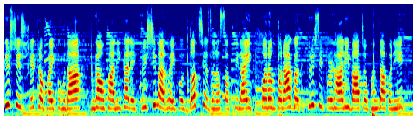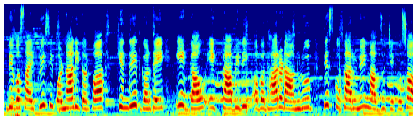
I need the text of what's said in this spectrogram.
कृषि क्षेत्र भएको हुँदा गाउँपालिकाले कृषिमा रहेको दक्ष जनशक्तिलाई परम्परागत कृषि प्रणालीबाट भन्दा पनि व्यवसाय कृषि प्रणालीतर्फ केन्द्रित गर्दै एक गाउँ एक प्राविधिक अवधारणा अनुरूप त्यसको कार्यान्वयनमा जुटेको छ।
